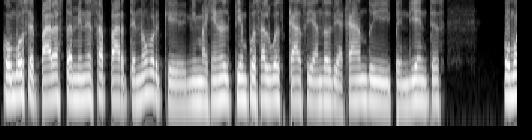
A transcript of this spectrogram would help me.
¿Cómo separas también esa parte, no? Porque me imagino el tiempo es algo escaso y andas viajando y pendientes. ¿Cómo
